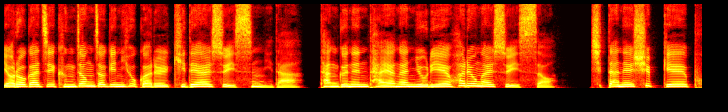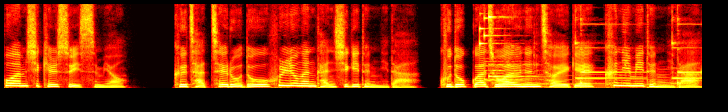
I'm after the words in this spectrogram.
여러 가지 긍정적인 효과를 기대할 수 있습니다. 당근은 다양한 요리에 활용할 수 있어 식단에 쉽게 포함시킬 수 있으며 그 자체로도 훌륭한 간식이 됩니다. 구독과 좋아요는 저에게 큰 힘이 됩니다.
